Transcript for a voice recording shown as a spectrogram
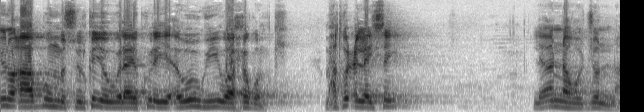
inuu aabbuhu mas'uulkayo wilaayo ku leeya awowgii waa xukumkii maxaad ku cilaysay? Liannahu junna.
